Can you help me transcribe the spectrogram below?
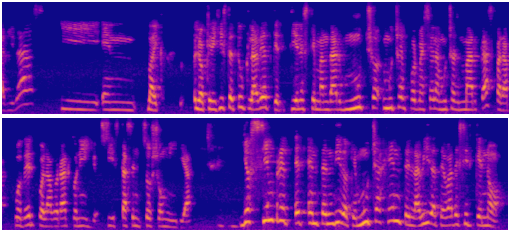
Adidas y en, like, lo que dijiste tú, Claudia, que tienes que mandar mucho, mucha información a muchas marcas para poder colaborar con ellos si estás en social media. Yo siempre he entendido que mucha gente en la vida te va a decir que no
